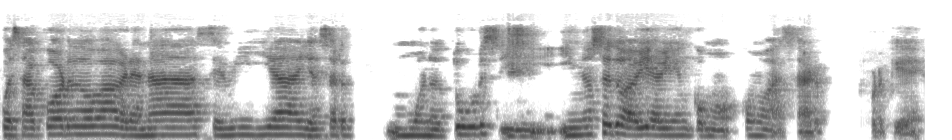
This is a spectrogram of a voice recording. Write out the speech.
pues a Córdoba, Granada, Sevilla y hacer bueno, tours y, y no sé todavía bien cómo, cómo va a ser, porque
